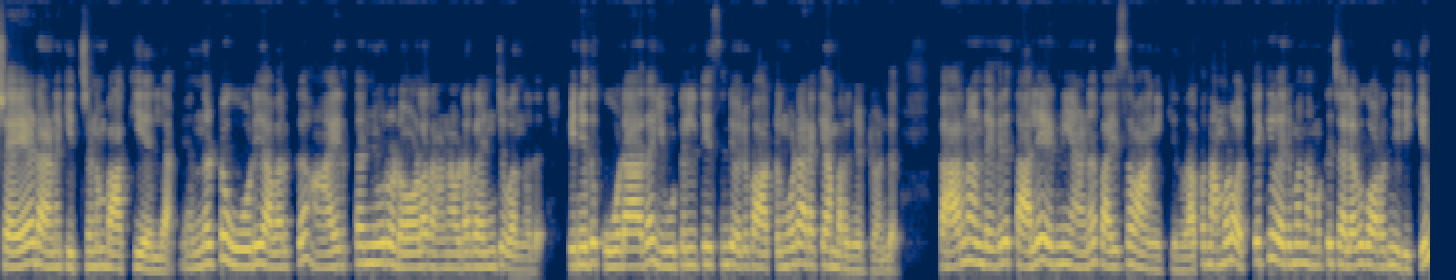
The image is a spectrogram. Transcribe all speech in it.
ഷെയർഡ് ആണ് കിച്ചണും ബാക്കിയെല്ലാം. എന്നിട്ട് കൂടി അവർക്ക് ആയിരത്തഞ്ഞൂറ് ഡോളർ ആണ് അവിടെ റെന്റ് വന്നത്. പിന്നെ ഇത് കൂടാതെ യൂട്ടിലിറ്റീസിന്റെ ഒരു പാർട്ടും കൂടെ അടയ്ക്കാൻ പറഞ്ഞിട്ടുണ്ട്. കാരണം എന്താ? ഇവർ തല എണ്ണിയാണ് പൈസ വാങ്ങിക്കുന്നത്. അപ്പൊ നമ്മൾ ഒറ്റയ്ക്ക് വരുമ്പോൾ നമുക്ക് ചെലവ് കുറഞ്ഞിരിക്കും.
